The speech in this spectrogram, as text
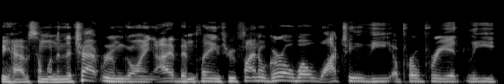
we have someone in the chat room going, I've been playing through Final Girl while watching the appropriately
